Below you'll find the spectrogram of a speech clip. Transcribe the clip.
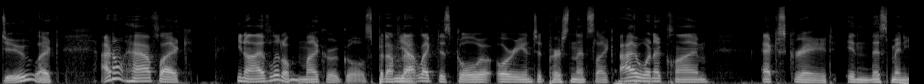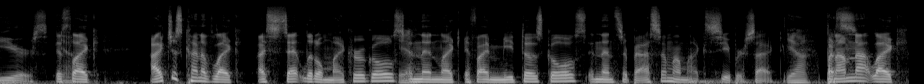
do, like I don't have like you know, I have little micro goals, but I'm Yeah. not like this goal oriented person that's like I want to climb X grade in this many years. It's Yeah. like I just kind of like I set little micro goals and then like if I meet those goals and then surpass them, I'm like super psyched. yeah, But I'm not like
